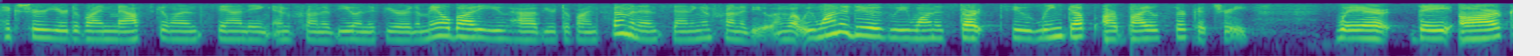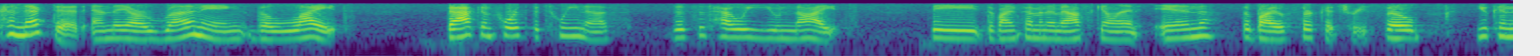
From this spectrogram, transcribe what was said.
picture your divine masculine standing in front of you, and if you're in a male body, you have your divine feminine standing in front of you. And what we want to do is we want to start to link up our biocircuitry where they are connected and they are running the light back and forth between us. This is how we unite the divine feminine masculine in the biocircuitry. So you can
